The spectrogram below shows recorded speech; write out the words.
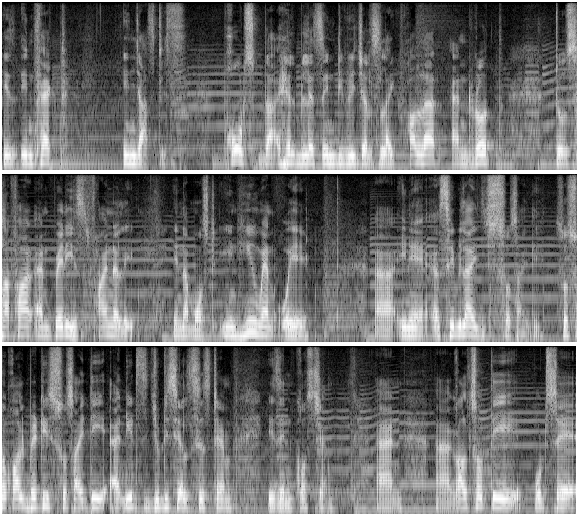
is in fact injustice, forced the helpless individuals like Falder and Ruth to suffer and perish finally in the most inhuman way uh, in a, civilized society. So, so called British society and its judicial system is in question. And uh, Galsworthy puts, a,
